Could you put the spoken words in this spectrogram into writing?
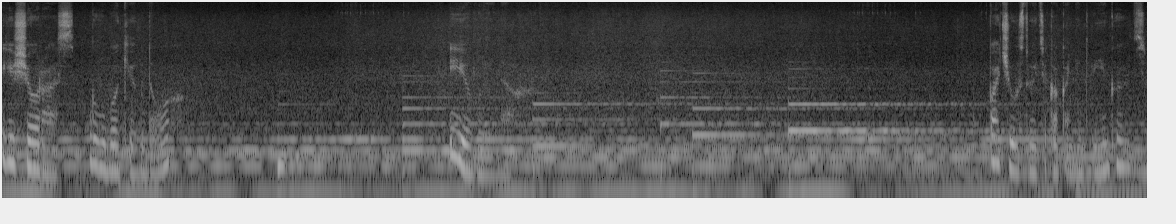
Еще раз глубокий вдох и выдох. Почувствуйте, как они двигаются.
